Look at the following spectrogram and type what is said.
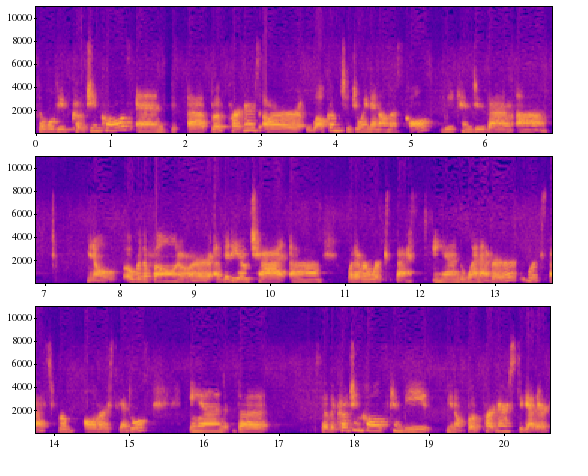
so we'll do coaching calls, and uh, both partners are welcome to join in on those calls. We can do them, um, you know, over the phone or a video chat, um, whatever works best and whenever works best for all of our schedules. And the so the coaching calls can be, you know, both partners together.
